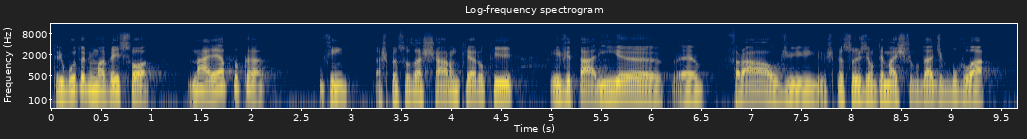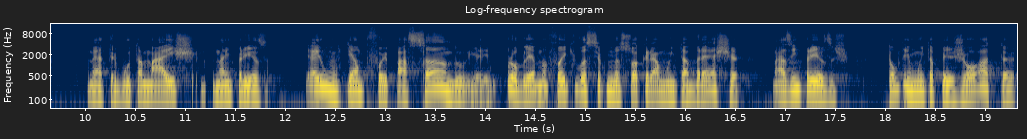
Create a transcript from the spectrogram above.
tributa de uma vez só. Na época, enfim, as pessoas acharam que era o que evitaria é, fraude, as pessoas iam ter mais dificuldade de burlar, né? Tributa mais na empresa. E aí um tempo foi passando e aí, o problema foi que você começou a criar muita brecha nas empresas. Então tem muita PJ,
